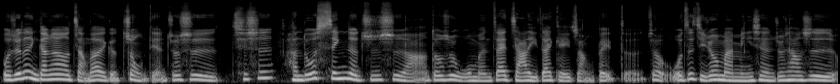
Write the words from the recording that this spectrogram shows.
我觉得你刚刚有讲到一个重点，就是其实很多新的知识啊，都是我们在家里在给长辈的。就我自己就蛮明显，就像是。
